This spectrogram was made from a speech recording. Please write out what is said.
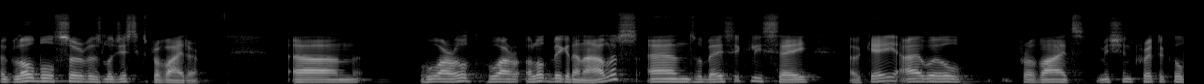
a global service logistics provider. Um, who are a lot, who are a lot bigger than ours and who basically say, okay, I will provide mission critical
